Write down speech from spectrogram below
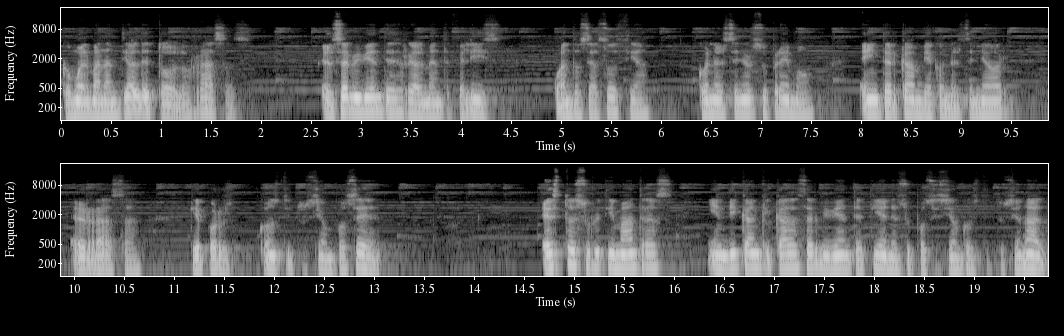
como el manantial de todas las razas. El ser viviente es realmente feliz cuando se asocia con el Señor Supremo e intercambia con el Señor el raza que por constitución posee. Estos Shruti mantras indican que cada ser viviente tiene su posición constitucional,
